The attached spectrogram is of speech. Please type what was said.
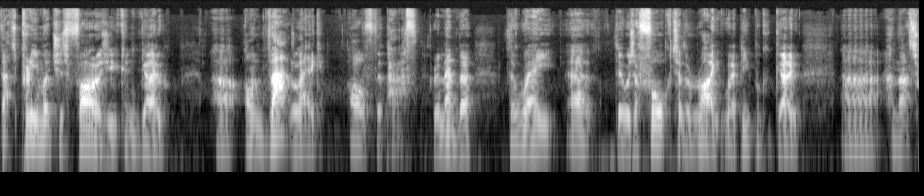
that's pretty much as far as you can go uh, on that leg of the path. Remember the way uh, there was a fork to the right where people could go uh, and that's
